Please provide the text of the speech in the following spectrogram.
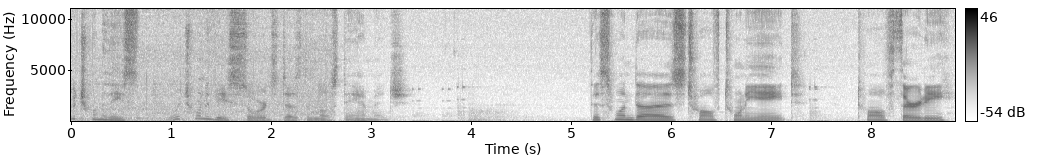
Which one of these which one of these swords does the most damage? This one does 1228, 1230.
